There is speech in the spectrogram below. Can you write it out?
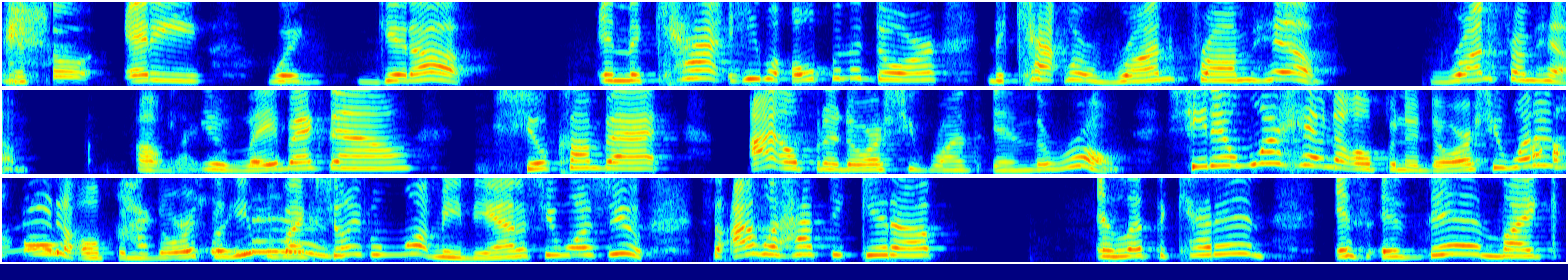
And so Eddie would get up and the cat, he would open the door, the cat would run from him, run from him. Oh my. You lay back down, she'll come back. I open the door, she runs in the room. She didn't want him to open the door. She wanted oh, me to open the door. So he was like, She don't even want me, Deanna. She wants you. So I would have to get up and let the cat in. And, and then, like,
